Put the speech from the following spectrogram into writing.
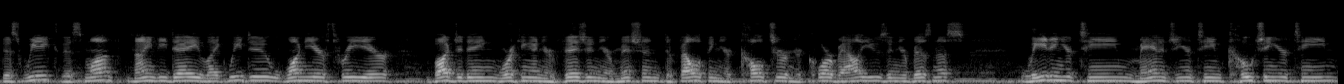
this week, this month, 90 day, like we do, one year, three year, budgeting, working on your vision, your mission, developing your culture and your core values in your business, leading your team, managing your team, coaching your team,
